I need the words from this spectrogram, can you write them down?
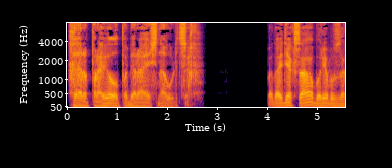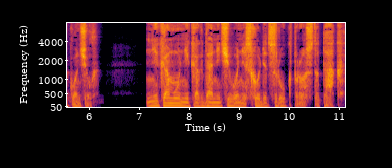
Хэра провел, побираясь на улицах. Подойдя к Саабу, Ребус закончил — Никому никогда ничего не сходит с рук просто так.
